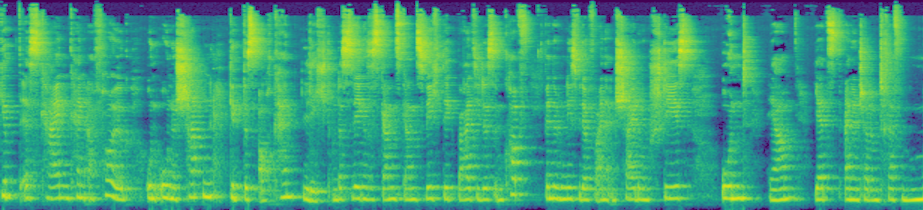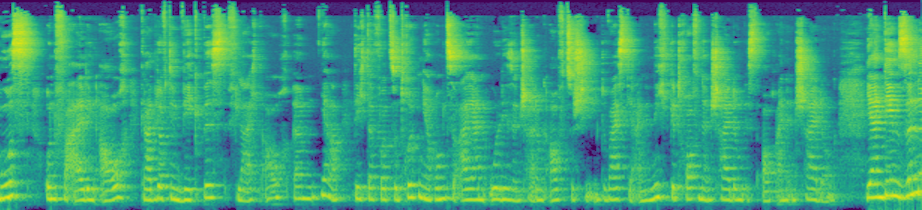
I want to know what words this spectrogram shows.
gibt es keinen kein Erfolg. Und ohne Schatten gibt es auch kein Licht. Und deswegen ist es ganz, ganz wichtig, behalte dir das im Kopf, wenn du demnächst wieder vor einer Entscheidung stehst und ja, jetzt eine Entscheidung treffen musst und vor allen Dingen auch, gerade wie du auf dem Weg bist, vielleicht auch, ähm, ja, dich davor zu drücken, herumzueiern oder diese Entscheidung aufzuschieben. Du weißt ja, eine nicht getroffene Entscheidung ist auch eine Entscheidung. Ja, in dem Sinne,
